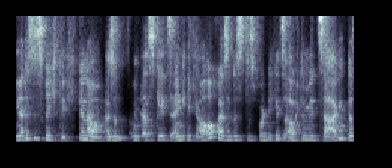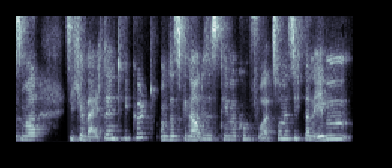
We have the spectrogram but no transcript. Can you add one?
Ja, das ist richtig, genau. Also um das geht es eigentlich auch. Also das, das wollte ich jetzt auch damit sagen, dass man sich ja weiterentwickelt und dass genau dieses Thema Komfortzone sich dann eben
